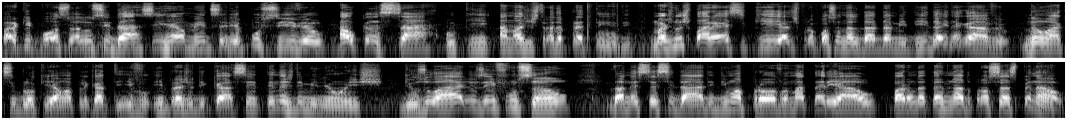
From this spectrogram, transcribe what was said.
para que possam elucidar se realmente seria possível alcançar o que a magistrada pretende. Mas nos parece que a desproporcionalidade da medida é inegável. Não há que se bloquear um aplicativo e prejudicar centenas de milhões de usuários em função da necessidade de uma prova material para um determinado processo penal.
